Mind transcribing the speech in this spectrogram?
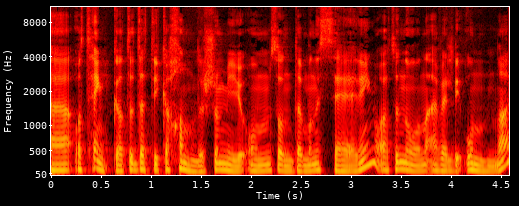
eh, å tenke at dette ikke handler så mye om sånn demonisering, og at noen er veldig onde.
